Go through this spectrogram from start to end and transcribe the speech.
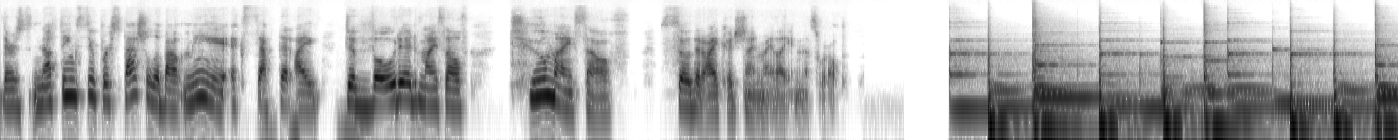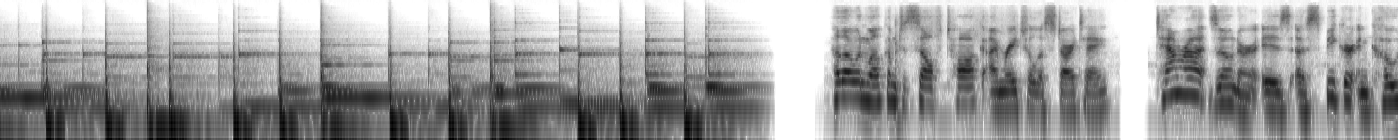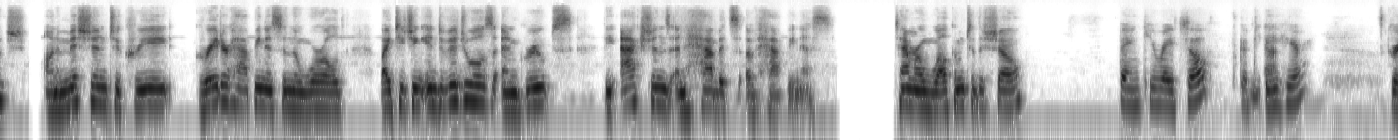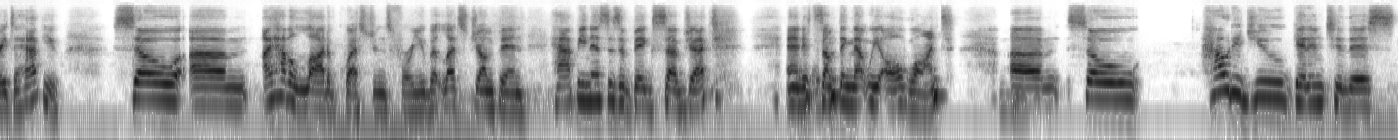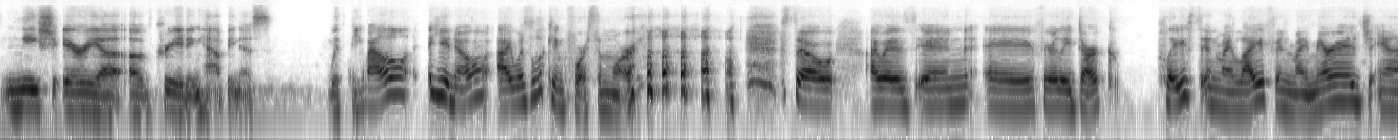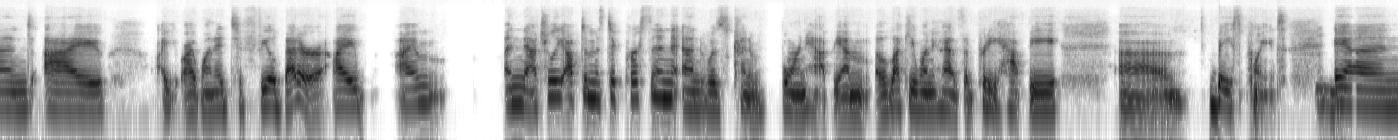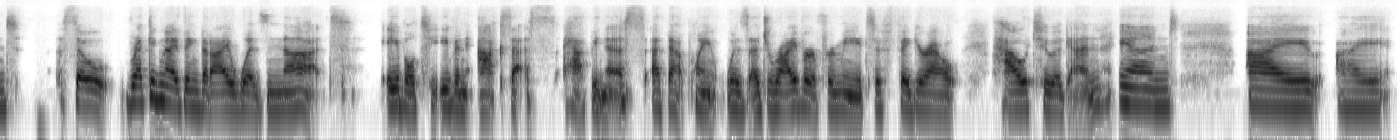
there's nothing super special about me except that I devoted myself to myself so that I could shine my light in this world. Hello and welcome to Self Talk. I'm Rachel Astarte. Tamara Zoner is a speaker and coach on a mission to create greater happiness in the world by teaching individuals and groups the actions and habits of happiness. Tamara, welcome to the show. Thank you, Rachel. It's good to yeah. be here. It's great to have you. So, um, I have a lot of questions for you, but let's jump in. Happiness is a big subject, and it's something that we all want. Mm-hmm. Um, so, how did you get into this niche area of creating happiness with people? Well, you know, I was looking for some more. so I was in a fairly dark place in my life, in my marriage, and I, I, I wanted to feel better. I, I'm a naturally optimistic person and was kind of born happy. I'm a lucky one who has a pretty happy um, base point. Mm-hmm. And so recognizing that I was not able to even access happiness at that point was a driver for me to figure out how to again. And I, I,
